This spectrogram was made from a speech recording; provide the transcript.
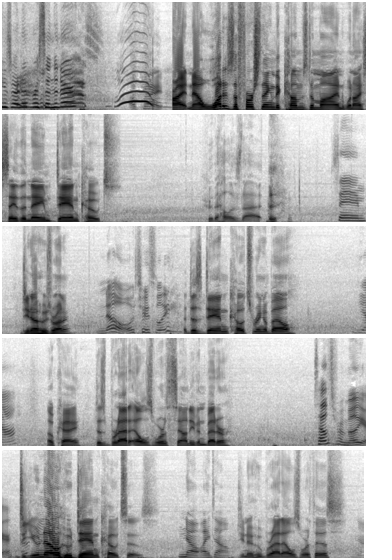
He's running for senator? Yes. Okay. All right. Now, what is the first thing that comes to mind when I say the name Dan Coats? Who the hell is that? Same. Do you know who's running? No, truthfully. Does Dan Coats ring a bell? Yeah. Okay. Does Brad Ellsworth sound even better? Sounds familiar. Do you know who Dan Coats is? No, I don't. Do you know who Brad Ellsworth is? No.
